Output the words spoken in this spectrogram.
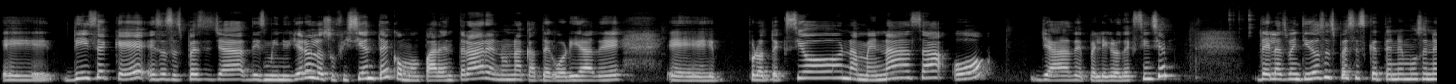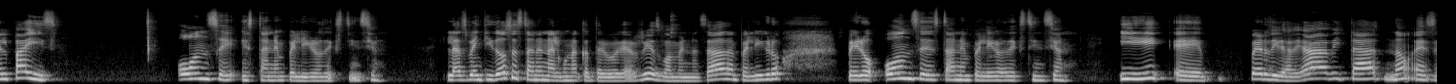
eh, dice que esas especies ya disminuyeron lo suficiente como para entrar en una categoría de eh, protección, amenaza o ya de peligro de extinción. De las 22 especies que tenemos en el país, 11 están en peligro de extinción. Las 22 están en alguna categoría de riesgo, amenazada, en peligro, pero 11 están en peligro de extinción. Y eh, pérdida de hábitat, ¿no? Es,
